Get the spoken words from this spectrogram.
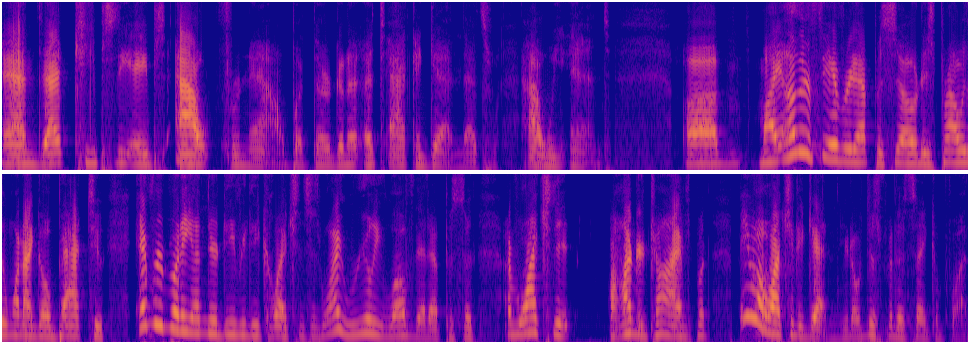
and that keeps the apes out for now. But they're to attack again. That's how we end. Uh, my other favorite episode is probably the one I go back to. Everybody on their DVD collection says, "Well, I really love that episode. I've watched it a hundred times, but maybe I'll watch it again. You know, just for the sake of fun."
